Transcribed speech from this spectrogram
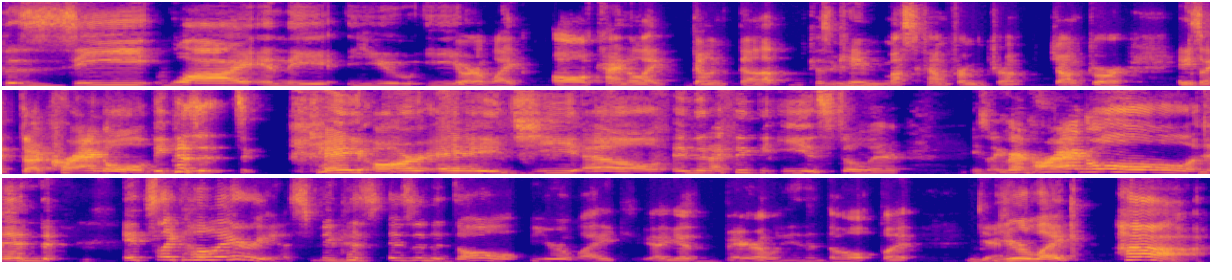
the Z, Y, and the U, E are like all kind of like gunked up because it came must come from the junk junk drawer. And he's like the Kragle because it's K R A G L, and then I think the E is still there. He's like the Kragle, and it's like hilarious mm-hmm. because as an adult, you're like, I guess barely an adult, but Yeah. you're like, ha,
